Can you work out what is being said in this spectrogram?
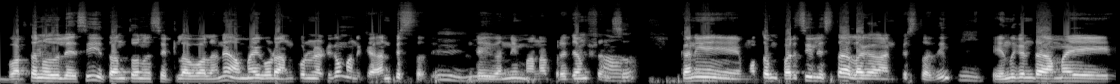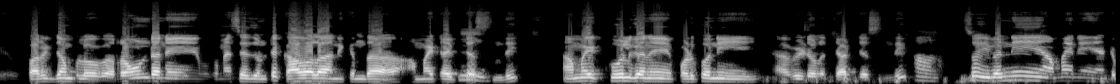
భర్తను వదిలేసి తనతోనే సెటిల్ అవ్వాలని అమ్మాయి కూడా అనుకున్నట్టుగా మనకి అనిపిస్తది అంటే ఇవన్నీ మన ప్రెజంప్షన్స్. కానీ మొత్తం పరిశీలిస్తే అలాగా అనిపిస్తది. ఎందుకంటే అమ్మాయి ఫర్ ఎగ్జాంపుల్ ఒక రౌండ్ అనే ఒక మెసేజ్ ఉంటే కావాలా అని కింద అమ్మాయి టైప్. చేస్తుంది అమ్మాయి కూల్ గానే పడుకొని ఆ వీడియోలో చాట్ చేస్తుంది. సో ఇవన్నీ అమ్మాయిని అంటే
